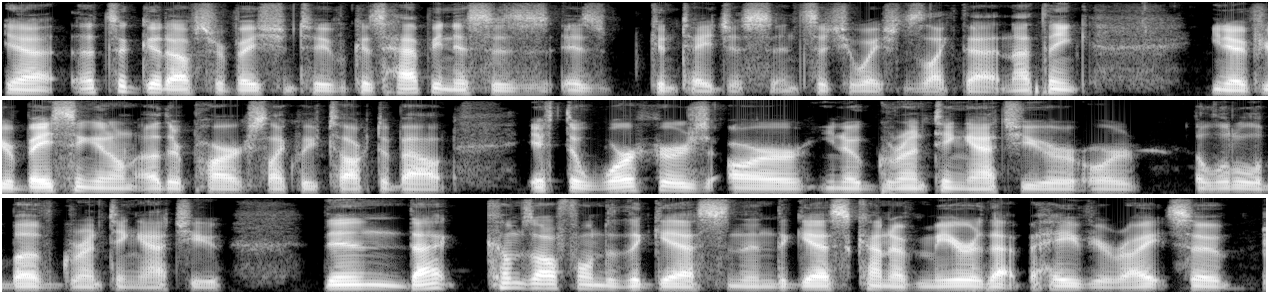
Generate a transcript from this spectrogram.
Yeah, that's a good observation too, because happiness is is contagious in situations like that. And I think, you know, if you're basing it on other parks, like we've talked about, if the workers are, you know, grunting at you or, or a little above grunting at you, then that comes off onto the guests, and then the guests kind of mirror that behavior, right? So,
